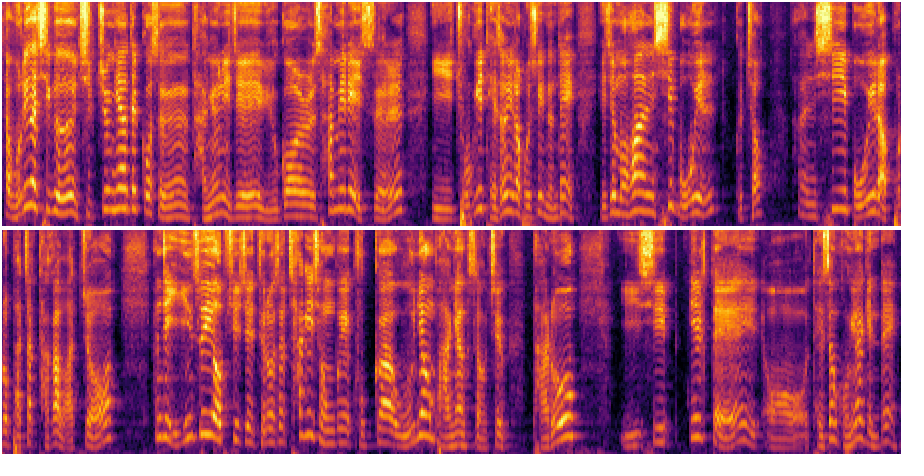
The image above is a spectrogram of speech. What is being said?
자, 우리가 지금 집중해야 될 것은 당연히 이제 6월 3일에 있을 이 조기 대선이라 볼 수 있는데 이제 뭐 한 15일, 그쵸? 한 15일 앞으로 바짝 다가왔죠. 현재 인수위 없이 이제 들어서 차기 정부의 국가 운영 방향성, 즉 바로 21대 어, 대선 공약인데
